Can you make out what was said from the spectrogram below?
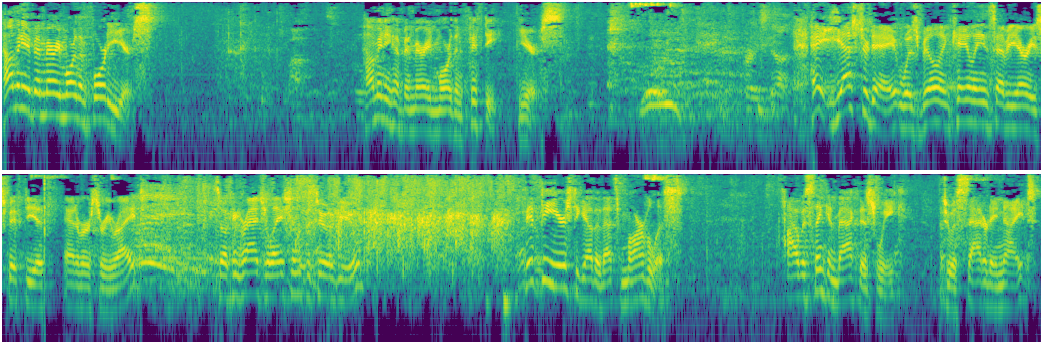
How many have been married more than 40 years? How many have been married more than 50 years? Hey, yesterday was Bill and Kayleen Sevieri's 50th anniversary, right? So congratulations, the two of you. 50 years together, that's marvelous. I was thinking back this week to a Saturday night,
